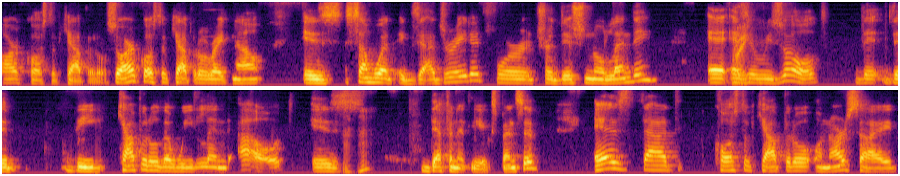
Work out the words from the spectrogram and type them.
our cost of capital. So our cost of capital right now is somewhat exaggerated for traditional lending. As right. a result, the the the capital that we lend out is mm-hmm. definitely expensive as that cost of capital on our side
